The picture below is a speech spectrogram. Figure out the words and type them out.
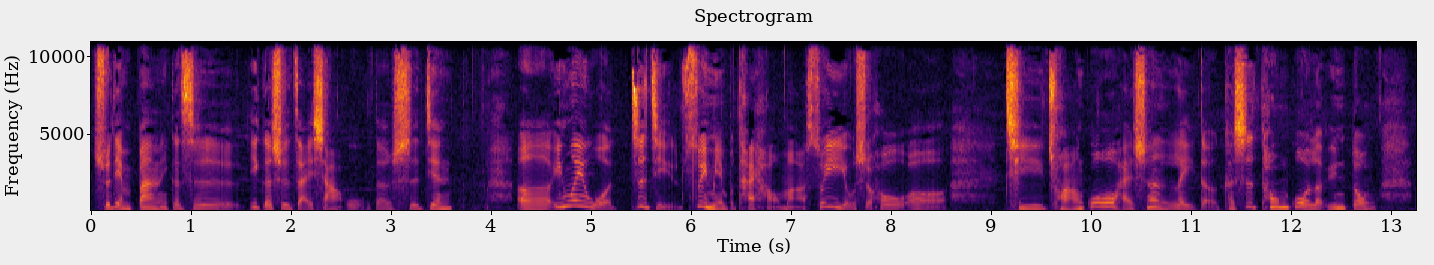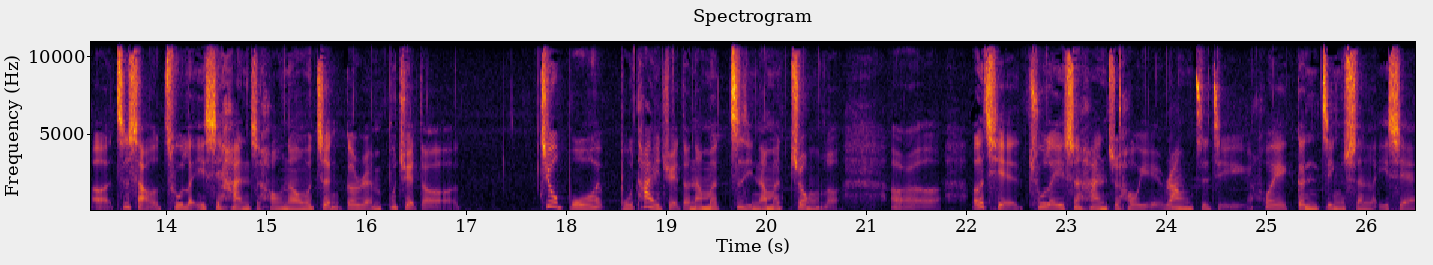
十点半，一个是一个是在下午的时间。呃，因为我自己睡眠不太好嘛，所以有时候呃起床过后还是很累的。可是通过了运动，呃，至少出了一些汗之后呢，我整个人不觉得。就不会不太觉得那么自己那么重了，呃，而且出了一身汗之后，也让自己会更精神了一些。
